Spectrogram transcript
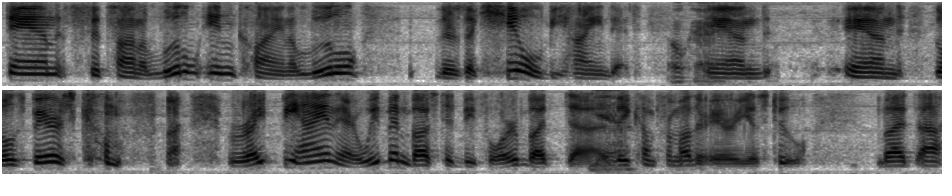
stand sits on a little incline, a little. There's a hill behind it okay. and and those bears come right behind there. We've been busted before, but uh, Yeah. they come from other areas too. But uh,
